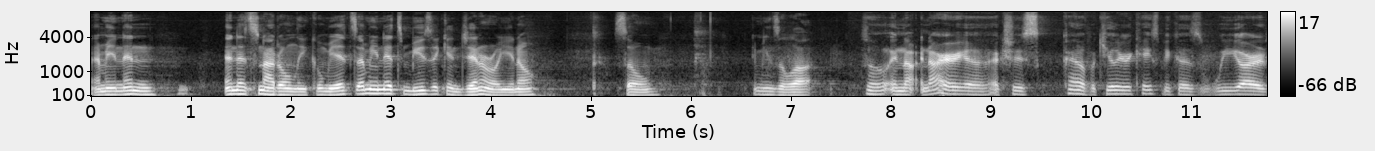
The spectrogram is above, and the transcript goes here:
I mean, and and it's not only cumbia. It's I mean, it's music in general. You know, so it means a lot. So in our, in our area, actually, it's kind of a peculiar case because we are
